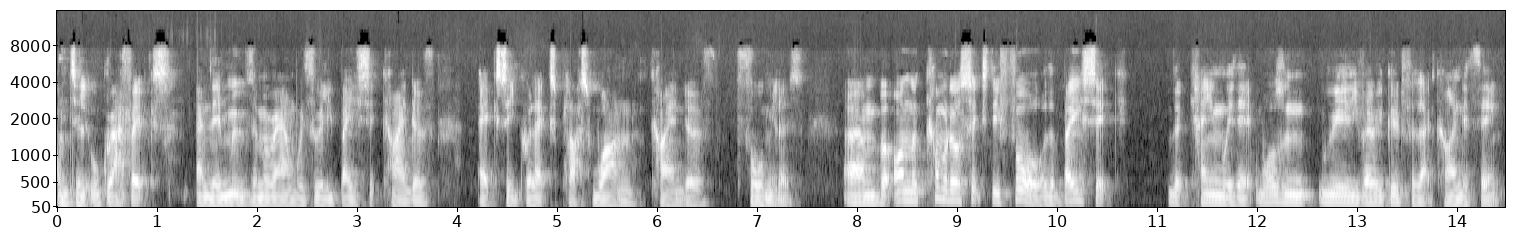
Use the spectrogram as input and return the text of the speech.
into little graphics and then move them around with really basic kind of x equal x plus one kind of formulas. Um, but on the Commodore 64, the basic that came with it wasn't really very good for that kind of thing.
